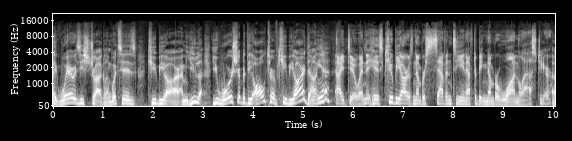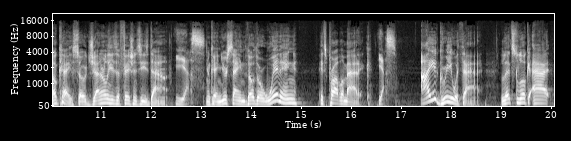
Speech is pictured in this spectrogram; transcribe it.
like where is he struggling? What's his QBR? I mean, you you worship at the altar of QBR, don't you? I do, and his QBR is number 17 after being number one last year. Okay, so generally his efficiency is down. Yes. Okay, and you're saying though they're winning, it's problematic. Yes. I agree with that. Let's look at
